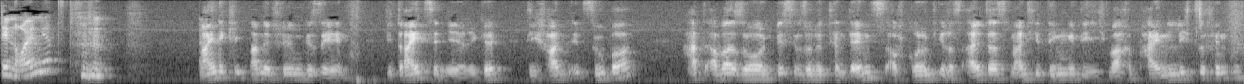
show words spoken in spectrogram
Den neuen jetzt? Meine Kinder haben den Film gesehen. Die 13-Jährige, die fand ihn super, hat aber so ein bisschen so eine Tendenz aufgrund ihres Alters, manche Dinge, die ich mache, peinlich zu finden.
